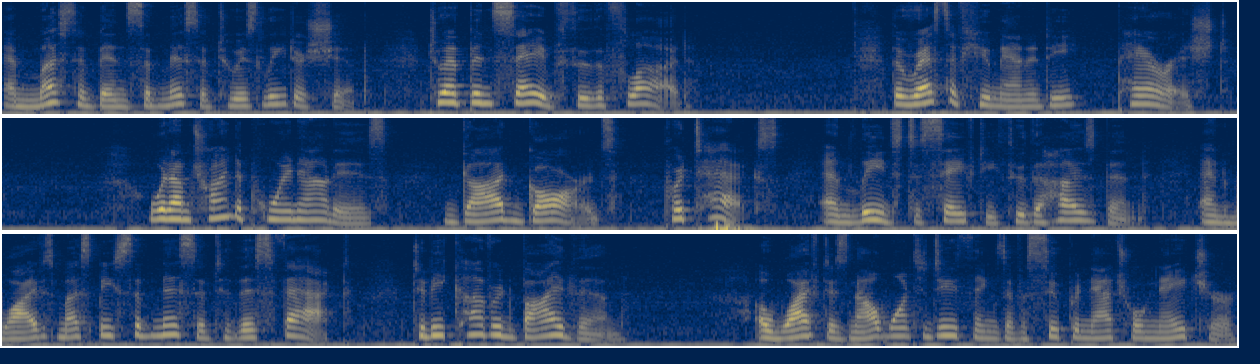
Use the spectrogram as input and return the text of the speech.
and must have been submissive to his leadership to have been saved through the flood. The rest of humanity perished. What I'm trying to point out is God guards, protects, and leads to safety through the husband, and wives must be submissive to this fact, to be covered by them. A wife does not want to do things of a supernatural nature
